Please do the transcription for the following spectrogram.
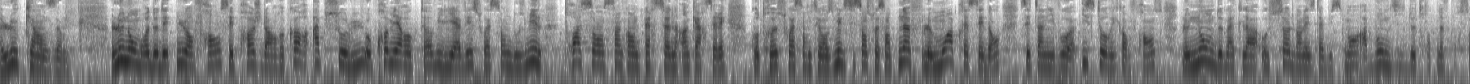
le 15. Le nombre de détenus en France est proche d'un record absolu. Au 1er octobre, il y avait 72 350 personnes incarcérées contre 71 669 le mois précédent. C'est un niveau historique en France. Le nombre de matelas au sol dans les établissements a bondi de 39%,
